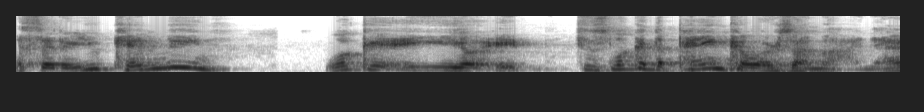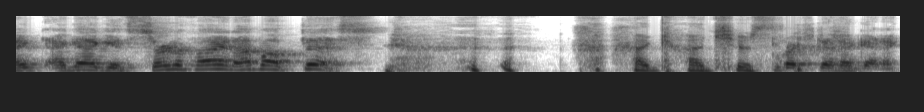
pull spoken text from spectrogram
I said, "Are you kidding me? Look at you know, it, just look at the painkillers I'm on. I, I gotta get certified. How about this? I got your that I got.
